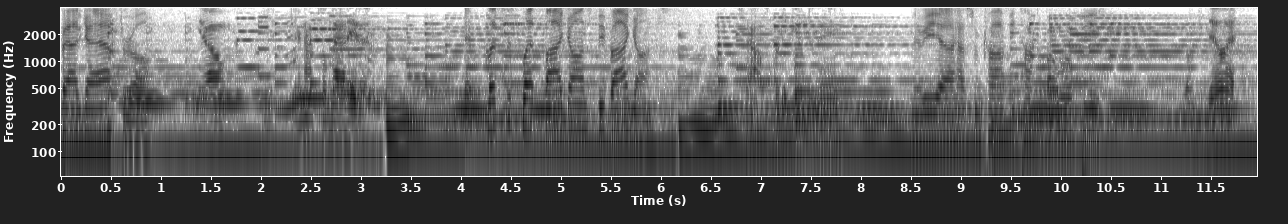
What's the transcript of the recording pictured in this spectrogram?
bad guy after all. You know, you're not so bad either. Let's just let bygones be bygones. Sounds pretty good to me. Maybe uh, have some coffee, talk about world peace. Let's do it.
